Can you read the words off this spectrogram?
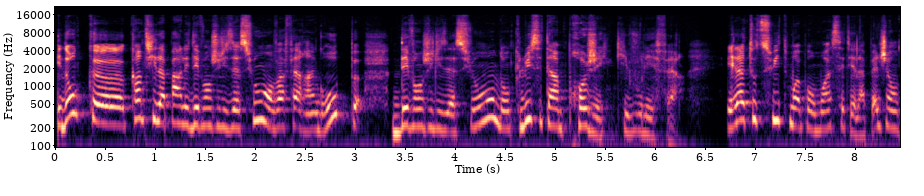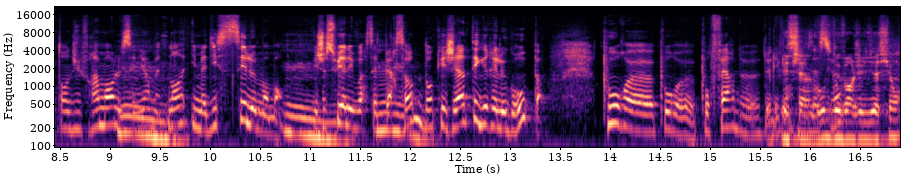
Et donc, euh, quand il a parlé d'évangélisation, on va faire un groupe d'évangélisation. Donc, lui, c'était un projet qu'il voulait faire. Et là, tout de suite, moi, pour moi, c'était l'appel. J'ai entendu vraiment le Seigneur maintenant. Il m'a dit, c'est le moment. Et je suis allée voir cette personne. Donc, j'ai intégré le groupe pour, euh, pour, euh, pour faire de, de Et c'est un groupe l'évangélisation. d'évangélisation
